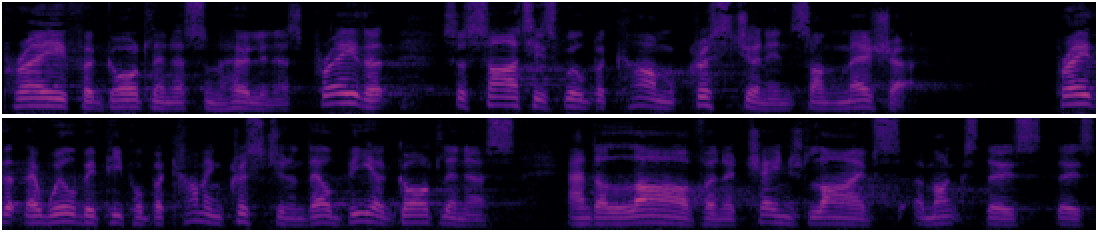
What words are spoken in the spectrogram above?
pray for godliness and holiness, pray that societies will become Christian in some measure. Pray that there will be people becoming Christian and there'll be a godliness and a love and a changed lives amongst those, those,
